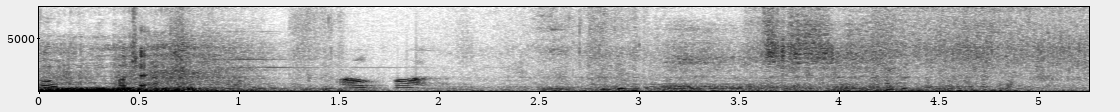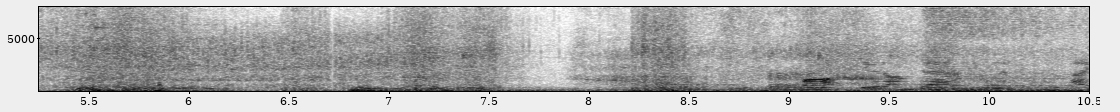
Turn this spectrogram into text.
Oh, watch out. Oh fuck. Fuck, dude, I'm dead. I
